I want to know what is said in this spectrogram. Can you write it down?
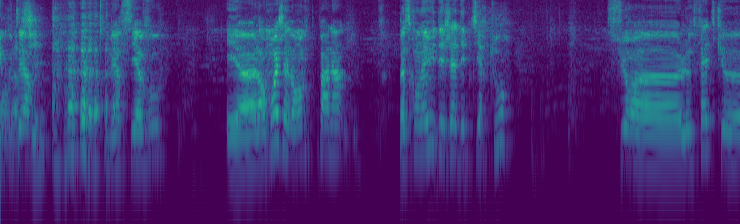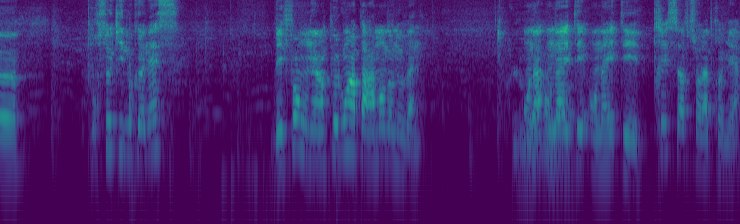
on vous écouteurs. remercie. Merci à vous. Et euh, alors moi j'avais envie de parler un- parce qu'on a eu déjà des petits retours sur euh, le fait que pour ceux qui nous connaissent, des fois on est un peu loin apparemment dans nos vannes. On a, on a été, on a été très soft sur la première.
